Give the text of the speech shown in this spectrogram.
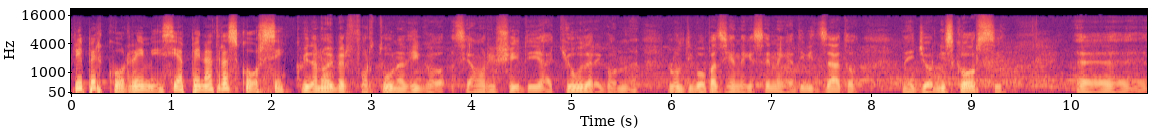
ripercorre i mesi appena trascorsi. Qui da noi per fortuna dico, siamo riusciti a chiudere con l'ultimo paziente che si è negativizzato nei giorni scorsi. Eh,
